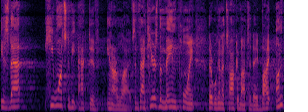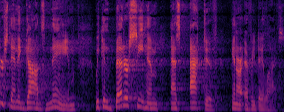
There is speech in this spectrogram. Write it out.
is that he wants to be active in our lives. In fact, here's the main point that we're going to talk about today. By understanding God's name, we can better see him as active in our everyday lives.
